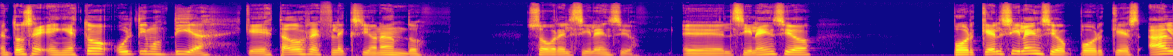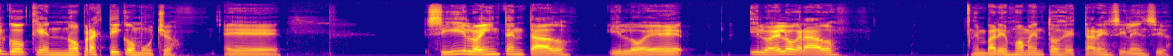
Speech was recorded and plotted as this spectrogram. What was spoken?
Entonces, en estos últimos días que he estado reflexionando sobre el silencio. El silencio, ¿por qué el silencio? Porque es algo que no practico mucho. Eh, sí lo he intentado y lo he, y lo he logrado en varios momentos estar en silencio.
